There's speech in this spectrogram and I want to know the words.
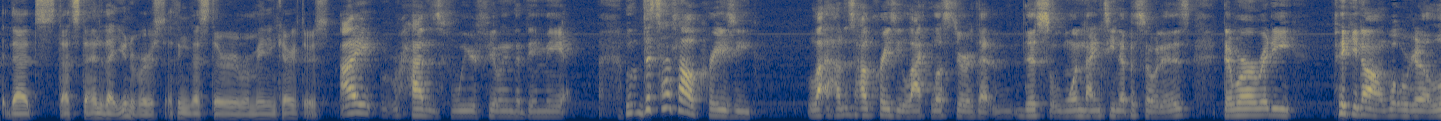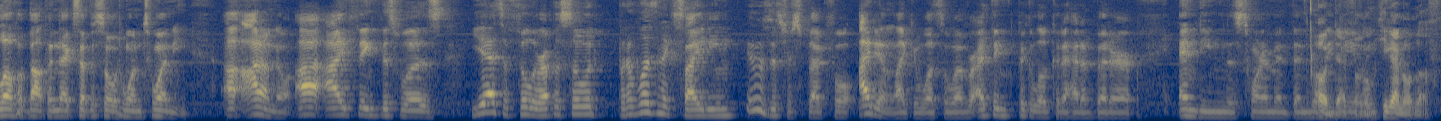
that's that's the end of that universe. I think that's their remaining characters. I have this weird feeling that they may. This is how crazy, how this is how crazy lackluster that this one nineteen episode is. That we're already picking on what we're gonna love about the next episode one twenty. I I don't know. I I think this was yeah, it's a filler episode, but it wasn't exciting. It was disrespectful. I didn't like it whatsoever. I think Piccolo could have had a better ending in this tournament than what Oh, definitely. He got no love.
